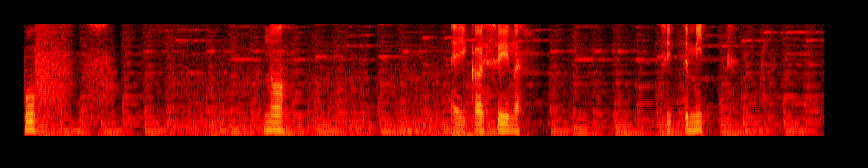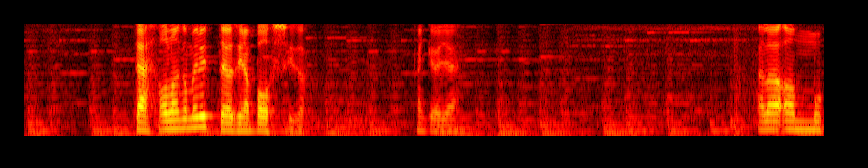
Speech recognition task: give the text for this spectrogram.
Huh. No. Ei kai siinä. Sitten mitään. Tää, ollaanko me nyt jo siinä bossissa? Näköjään. Älä ammu.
